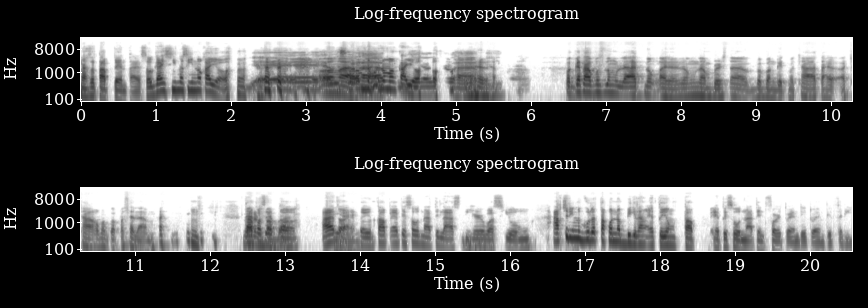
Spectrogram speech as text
nasa top 10 tayo. So guys, sino-sino kayo? yeah! Oo nga. Parang naman naman kayo. So. Pagkatapos ng lahat ng ano ng numbers na babanggit mo, tsaka tayo at tsaka ako magpapasalamat. Tapos ito, ba? ah, ito, ito, yung top episode natin last year was yung, actually nagulat ako na biglang ito yung top episode natin for 2023.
